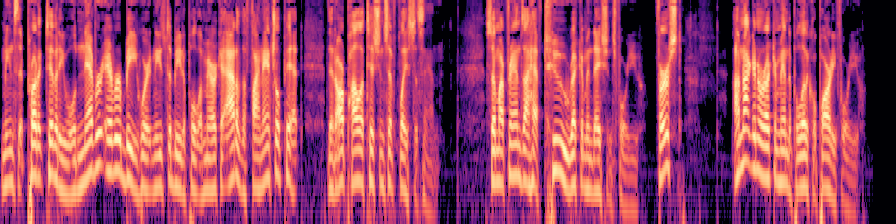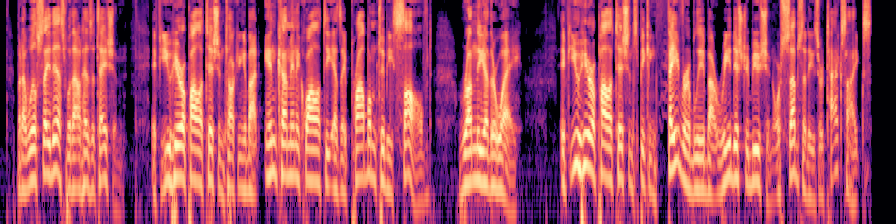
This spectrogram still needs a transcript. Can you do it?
means that productivity will never ever be where it needs to be to pull America out of the financial pit that our politicians have placed us in. So, my friends, I have two recommendations for you. First, I'm not going to recommend a political party for you, but I will say this without hesitation. If you hear a politician talking about income inequality as a problem to be solved, run the other way. If you hear a politician speaking favorably about redistribution or subsidies or tax hikes,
